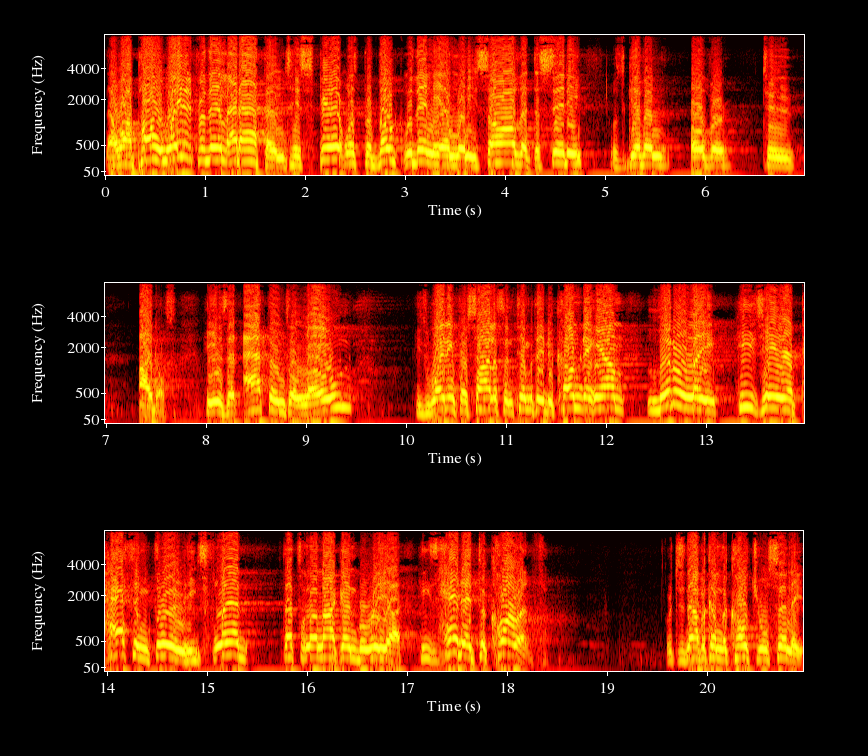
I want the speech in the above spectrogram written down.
Now, while Paul waited for them at Athens, his spirit was provoked within him when he saw that the city was given over to idols. He is at Athens alone. He's waiting for Silas and Timothy to come to him. Literally, he's here passing through. He's fled Thessalonica and Berea. He's headed to Corinth, which has now become the cultural center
